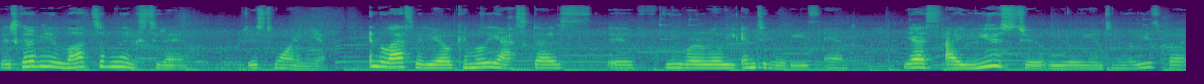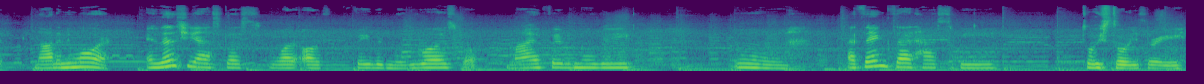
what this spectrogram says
there's gonna be lots of links today. Just warning you. In the last video, Kimberly asked us if we were really into movies, and Yes, I used to be really into movies, but not anymore. And then she asked us what our favorite movie was. Well, my favorite movie, mm, I think that has to be Toy Story 3.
